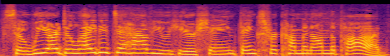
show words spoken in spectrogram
So we are delighted to have you here, Shane. Thanks for coming on the pod.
